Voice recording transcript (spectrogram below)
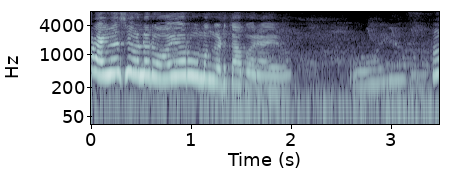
പ്രൈവസി ഉള്ള ഒരു ഓയോ റൂം അങ്ങ് എടുത്താ പോരായോ? ആ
